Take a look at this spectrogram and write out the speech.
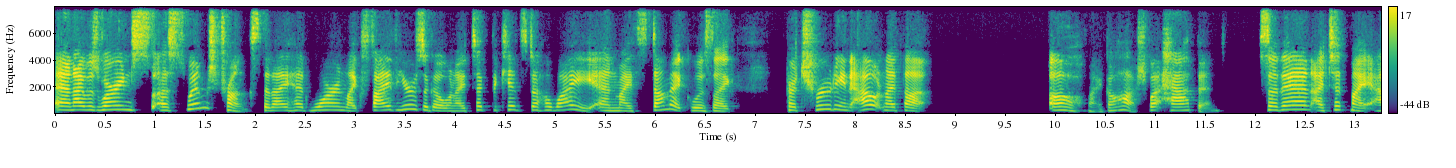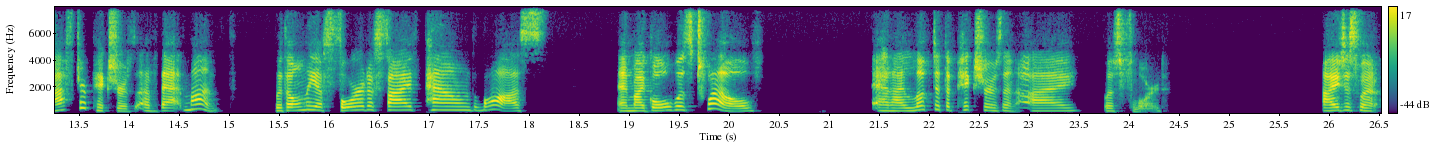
And I was wearing uh, swim trunks that I had worn like five years ago when I took the kids to Hawaii, and my stomach was like protruding out. And I thought, oh my gosh, what happened? So then I took my after pictures of that month with only a four to five pound loss, and my goal was 12. And I looked at the pictures and I was floored. I just went,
